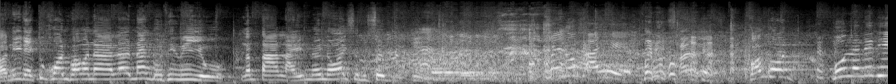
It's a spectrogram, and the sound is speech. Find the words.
ตอนนี้เด็กทุกคนภาวนาแล้วนั่งดูทีวีอยู่ น้ำตาไหลน้อยๆ ซึมไม่รู้สาเหตุๆไม่รู้สาเหตุของคุณ มูลนิธิ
